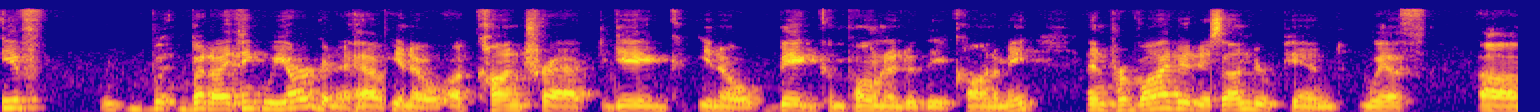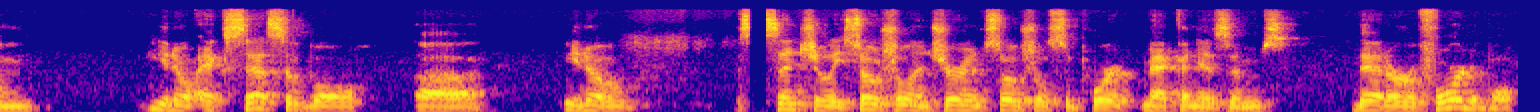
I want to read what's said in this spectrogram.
if but but I think we are going to have you know a contract gig you know big component of the economy, and provided it's underpinned with um, you know accessible uh, you know essentially social insurance, social support mechanisms that are affordable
